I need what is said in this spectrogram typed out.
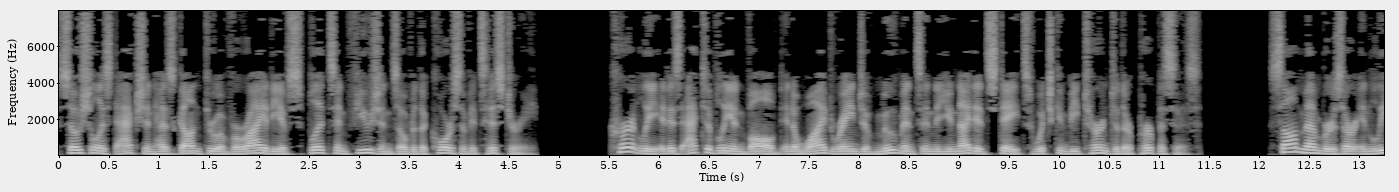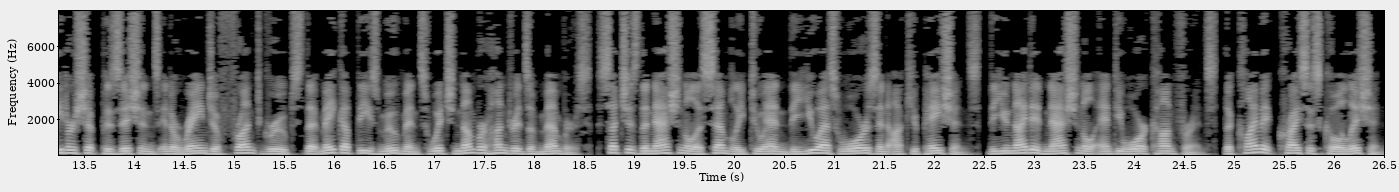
Socialist Action has gone through a variety of splits and fusions over the course of its history. Currently it is actively involved in a wide range of movements in the United States which can be turned to their purposes. SAW members are in leadership positions in a range of front groups that make up these movements which number hundreds of members, such as the National Assembly to End the U.S. Wars and Occupations, the United National Anti-War Conference, the Climate Crisis Coalition,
